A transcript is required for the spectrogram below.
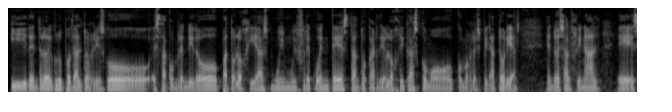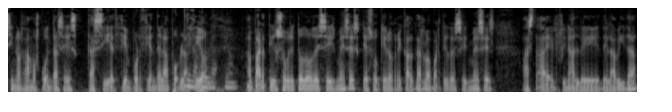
y dentro del grupo de alto riesgo está comprendido patologías muy muy frecuentes tanto cardiológicas como, como respiratorias. Entonces al final eh, si nos damos cuenta es casi el 100% de la población, población. a partir sobre todo de seis meses que eso quiero recalcarlo a partir de seis meses hasta el final de, de la vida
